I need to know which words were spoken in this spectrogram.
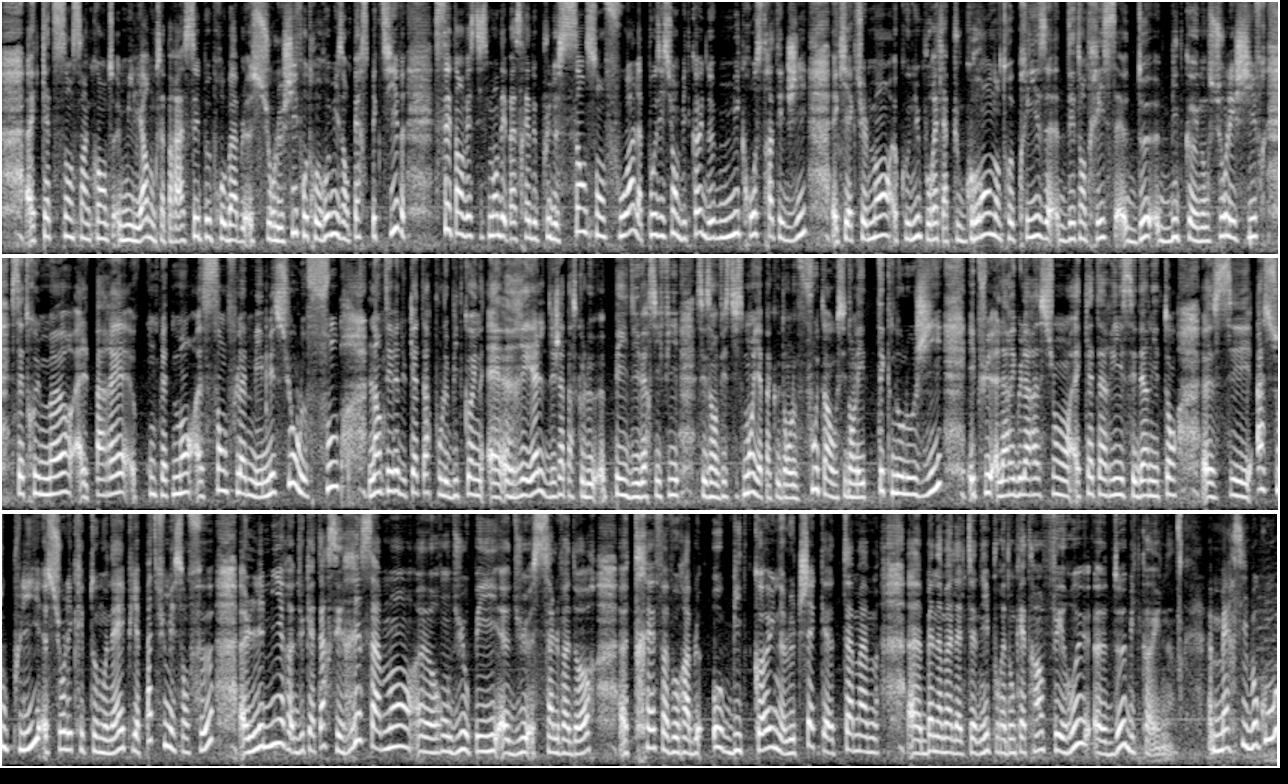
450 milliards, donc ça paraît assez peu probable sur le chiffre. Autre remise en perspective, cet investissement dépasserait de plus de 500 fois la position en Bitcoin de MicroStrategy, qui est actuellement connue pour être la plus grande entreprise détentrice de Bitcoin. Donc sur les chiffres, cette rumeur, elle paraît complètement s'enflammer. Mais sur le fond, l'intérêt du Qatar pour le Bitcoin est réel, déjà parce que le pays diversifie ses investissements. Il n'y a pas que dans le foot, hein, aussi dans les technologies. Et puis la régulation Qatari ces derniers temps euh, s'est assoupli sur les crypto-monnaies. Et puis il n'y a pas de fumée sans feu. Euh, l'émir du Qatar s'est récemment euh, rendu au pays du Salvador, très favorable au Bitcoin. Le Tchèque Tamam Ben Al Thani pourrait donc être un féru de Bitcoin. Merci beaucoup.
